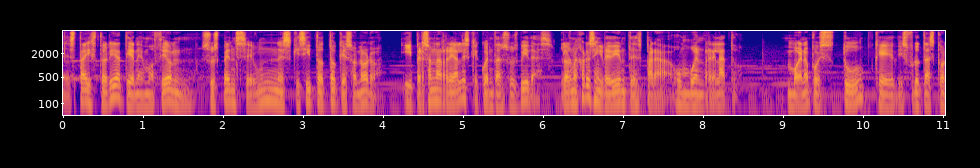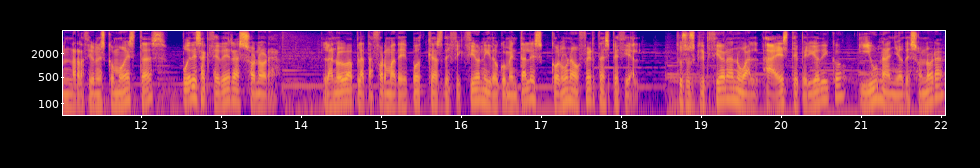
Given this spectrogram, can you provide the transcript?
Esta historia tiene emoción, suspense, un exquisito toque sonoro y personas reales que cuentan sus vidas, los mejores ingredientes para un buen relato. Bueno, pues tú, que disfrutas con narraciones como estas, puedes acceder a Sonora, la nueva plataforma de podcast de ficción y documentales con una oferta especial. Tu suscripción anual a este periódico y un año de Sonora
